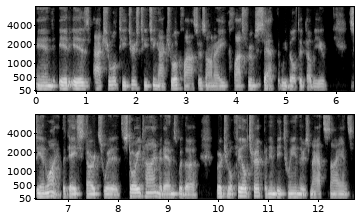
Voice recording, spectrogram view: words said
and it is actual teachers teaching actual classes on a classroom set that we built at WCNY. The day starts with story time, it ends with a virtual field trip, and in between there's math, science,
